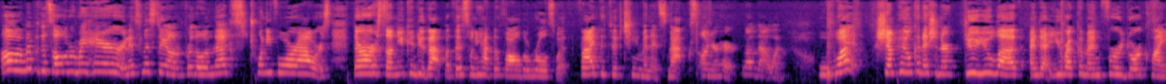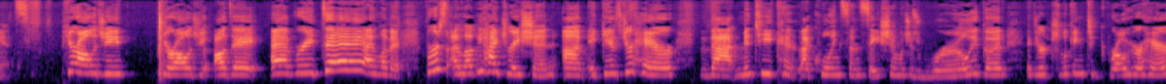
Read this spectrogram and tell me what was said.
oh, I'm gonna put this all over my hair and it's gonna stay on for the next 24 hours. There are some you can do that, but this one you have to follow the rules with. 5 to 15 minutes max on your hair. Love that one. What shampoo and conditioner do you love and that you recommend for your clients? Pureology, Pureology all day, every day. I love it. First, I love the hydration. Um, it gives your hair that minty, that cooling sensation, which is really good. If you're looking to grow your hair,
